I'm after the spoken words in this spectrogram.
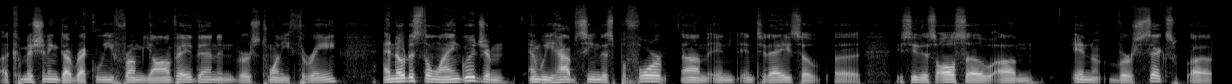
a commissioning directly from Yahweh. Then in verse twenty three, and notice the language, and and we have seen this before um, in in today. So uh, you see this also um, in verse 6, uh,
